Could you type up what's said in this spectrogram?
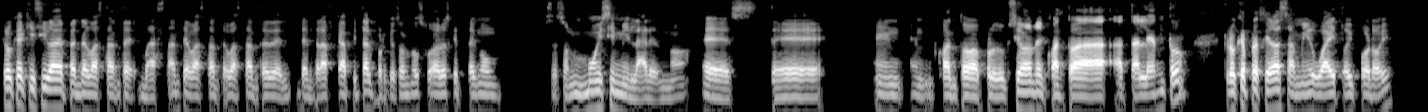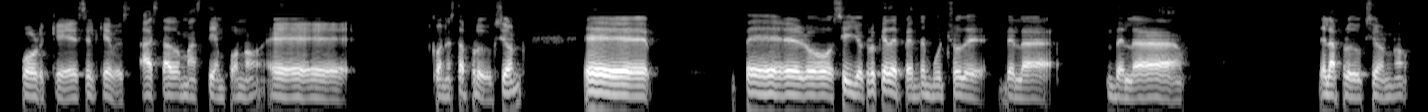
creo que aquí sí va a depender bastante, bastante, bastante, bastante del, del, draft capital, porque son dos jugadores que tengo o sea, son muy similares, ¿no? Este, en, en cuanto a producción, en cuanto a, talento, creo que prefiero a Samir White hoy por hoy, porque es el que ha estado más tiempo, ¿no? Eh, con esta producción. Eh, pero sí, yo creo que depende mucho de, de, la, de, la, de la producción, ¿no?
